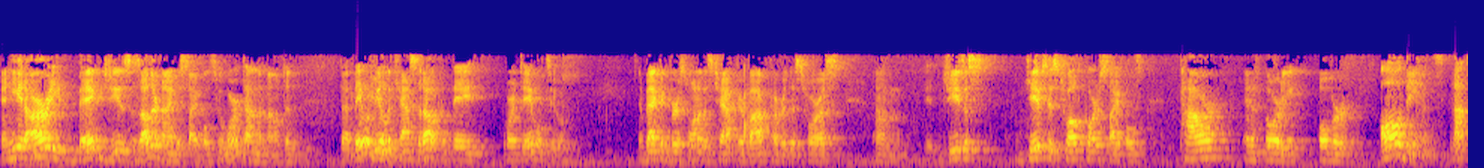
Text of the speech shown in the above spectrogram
And he had already begged Jesus' other nine disciples who weren't on the mountain that they would be able to cast it out, but they weren't able to. And back in verse 1 of this chapter, Bob covered this for us. Um, Jesus gives his 12 core disciples power and authority over all demons, not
